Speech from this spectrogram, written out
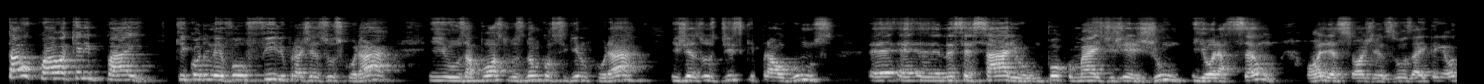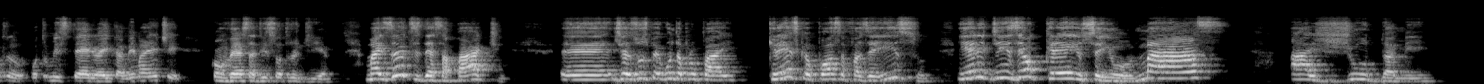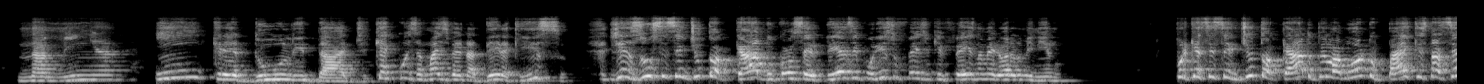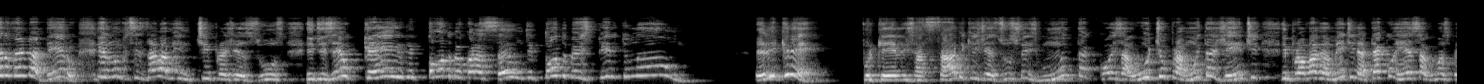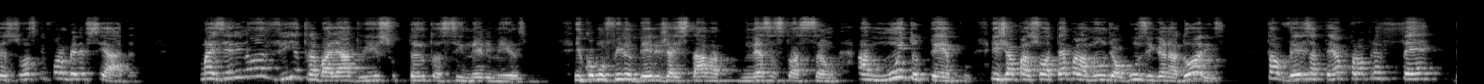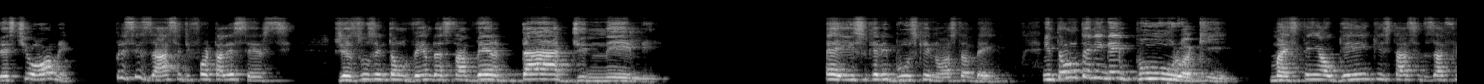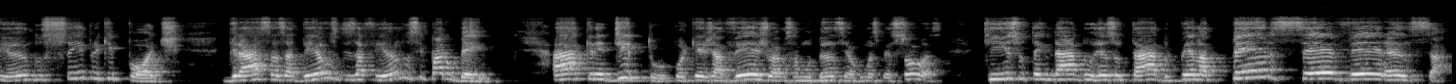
Tal qual aquele pai que quando levou o filho para Jesus curar, e os apóstolos não conseguiram curar, e Jesus disse que para alguns é, é, é necessário um pouco mais de jejum e oração. Olha só, Jesus, aí tem outro, outro mistério aí também, mas a gente conversa disso outro dia. Mas antes dessa parte, é, Jesus pergunta para o pai: Crês que eu possa fazer isso? E ele diz: Eu creio, Senhor, mas ajuda-me na minha incredulidade. Quer coisa mais verdadeira que isso? Jesus se sentiu tocado, com certeza, e por isso fez o que fez na melhora do menino. Porque se sentiu tocado pelo amor do Pai que está sendo verdadeiro. Ele não precisava mentir para Jesus e dizer, eu creio de todo o meu coração, de todo o meu espírito. Não. Ele crê. Porque ele já sabe que Jesus fez muita coisa útil para muita gente e provavelmente ele até conhece algumas pessoas que foram beneficiadas mas ele não havia trabalhado isso tanto assim nele mesmo. E como o filho dele já estava nessa situação há muito tempo e já passou até pela mão de alguns enganadores, talvez até a própria fé deste homem precisasse de fortalecer-se. Jesus, então, vendo essa verdade nele, é isso que ele busca em nós também. Então, não tem ninguém puro aqui, mas tem alguém que está se desafiando sempre que pode graças a Deus, desafiando-se para o bem. Acredito, porque já vejo essa mudança em algumas pessoas, que isso tem dado resultado pela perseverança.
